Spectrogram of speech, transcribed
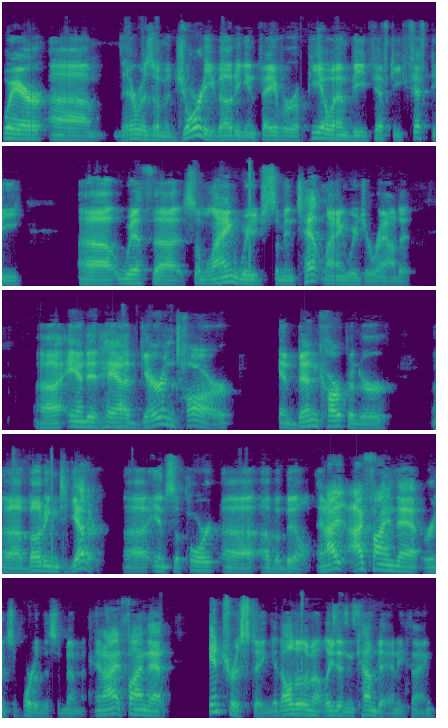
where um, there was a majority voting in favor of POMV 5050 uh, with uh, some language, some intent language around it, uh, and it had Geran Tarr and Ben Carpenter uh, voting together in support of a bill, and I, I find that, or in support of this amendment, and I find that interesting. It ultimately didn't come to anything,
